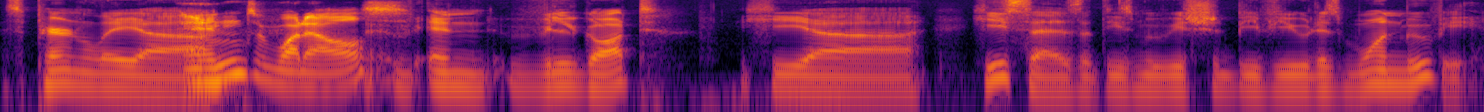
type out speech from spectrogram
It's apparently uh, and what else? in Vilgot, he uh, he says that these movies should be viewed as one movie.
